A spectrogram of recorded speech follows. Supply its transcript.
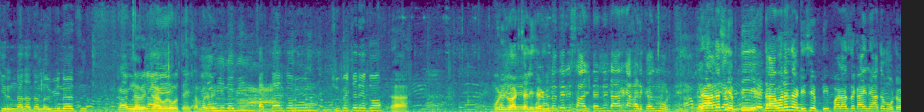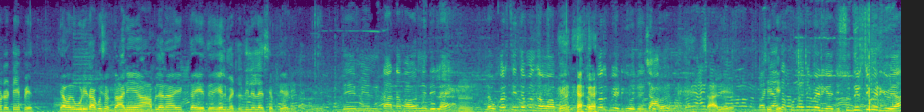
किरण दादा आता नवीनच ड्रायव्हर नवीन driver होते, शंभर मी टक्के. नवीन सत्कार करून शुभेच्छा देतो. हा. पुढील वाटचालीसाठी. तरी साल्टरने डायरेक्ट हाडकाच मोडते. नाही आता सेफ्टी ड्रायव्हरांसाठी सेफ्टी पडायचं काही नाही. आता मोठं मोठं टेप आहेत. त्यामुळे उडी टाकू शकतो. आणि आपल्याला एक तर हेल्मेट तर दिलेलं आहे सेफ्टीसाठी ते मी टाटा पॉवरने दिलाय. हम्म. लवकरच तिथे पण जाऊ आपण. लवकरच भेट घेऊ त्यांची पण. चालेल. बाकी ठीक आहे. आता कुणाची भेट घ्यायची. सुधीरची भेट घेऊया.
